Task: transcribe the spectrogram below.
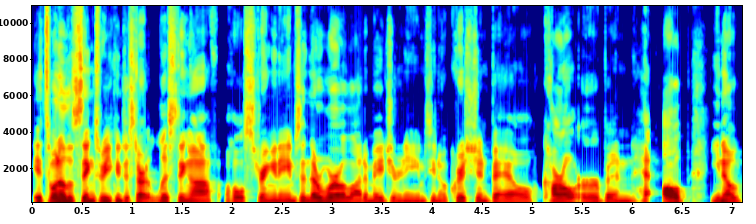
It's one of those things where you can just start listing off a whole string of names, and there were a lot of major names. You know, Christian Bale, Karl Urban, all you know,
